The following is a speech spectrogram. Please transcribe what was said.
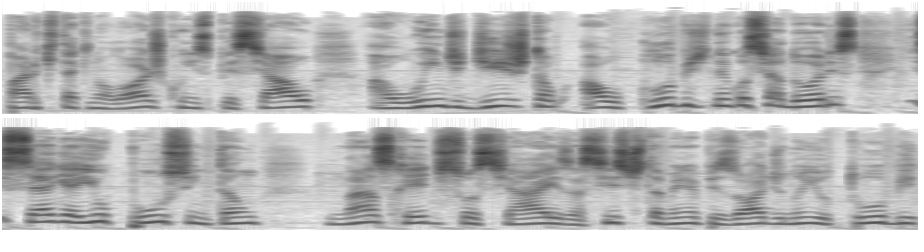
Parque Tecnológico, em especial ao Wind Digital, ao Clube de Negociadores e segue aí o pulso, então, nas redes sociais, assiste também o episódio no YouTube,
